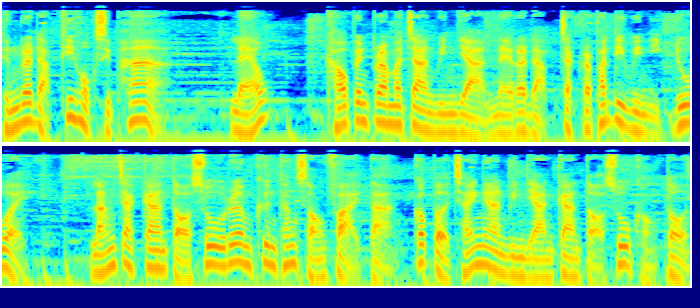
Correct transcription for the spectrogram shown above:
ถึงระดับที่ 65 แล้วเขาเป็นปรมาจารย์วิญญาณในระดับจักรพรรดิวินอีกด้วย หลังจากการต่อสู้เริ่มขึ้นทั้งสองฝ่ายต่าง ก็เปิดใช้งานวิญญาณการต่อสู้ของตน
